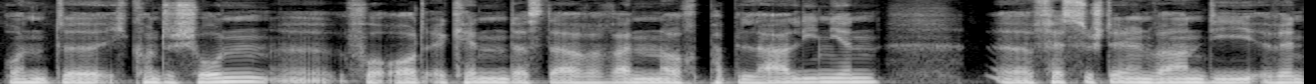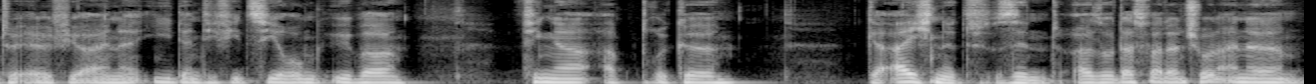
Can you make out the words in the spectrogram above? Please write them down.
und äh, ich konnte schon äh, vor Ort erkennen, dass daran noch Papillarlinien äh, festzustellen waren, die eventuell für eine Identifizierung über Fingerabdrücke geeignet sind. Also das war dann schon eine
